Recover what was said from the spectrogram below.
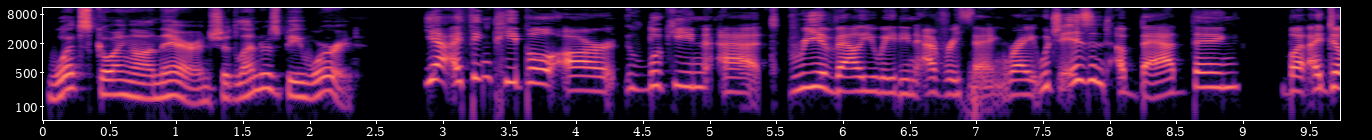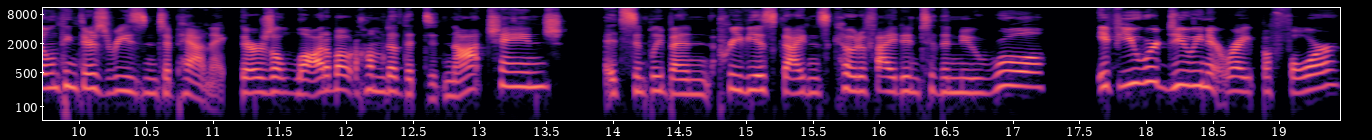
What's going on there? And should lenders be worried? Yeah, I think people are looking at reevaluating everything, right? Which isn't a bad thing, but I don't think there's reason to panic. There's a lot about HMDA that did not change. It's simply been previous guidance codified into the new rule. If you were doing it right before,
